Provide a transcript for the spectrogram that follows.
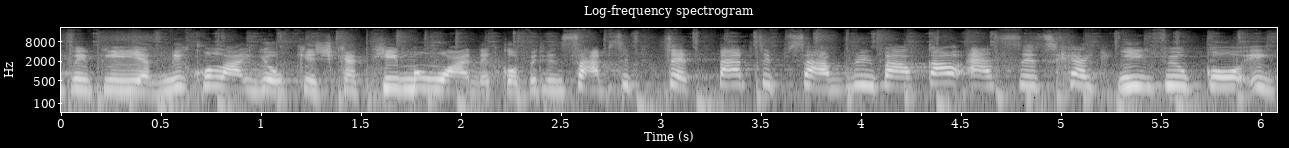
MVP อย่างนิโคลาโยกิชค่ะที่เมื่อวานเนี่ยกดไปถึง 37แต้ม 13 รีบาวด์9แอสซิสต์ค่ะ ยิงฟิลโกอีก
